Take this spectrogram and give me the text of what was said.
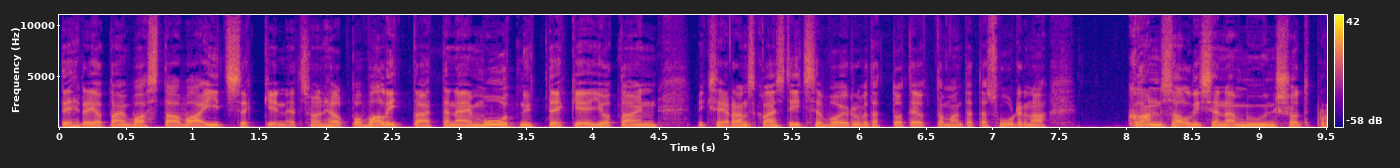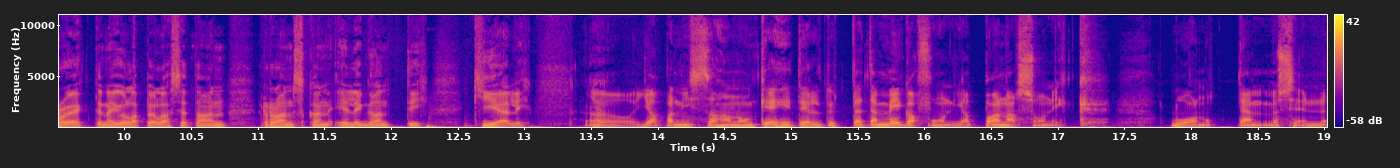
tehdä jotain vastaavaa itsekin. Että se on helppo valittaa, että näin muut nyt tekee jotain. Miksei ranskalaiset itse voi ruveta toteuttamaan tätä suurena kansallisena Moonshot-projektina, jolla pelastetaan Ranskan elegantti kieli. Joo, Japanissahan on kehitelty tätä Megafonia Panasonic luonut tämmöisen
